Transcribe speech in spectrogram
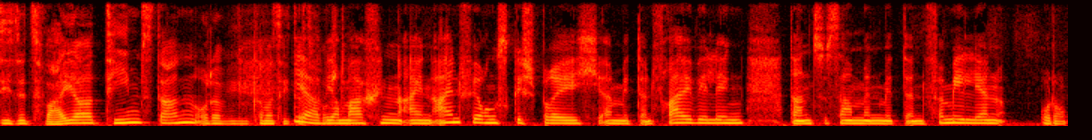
diese Zweier-Teams dann oder wie kann man sich das ja, vorstellen? Ja, wir machen ein Einführungsgespräch äh, mit den Freiwilligen, dann zusammen mit den Familien oder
